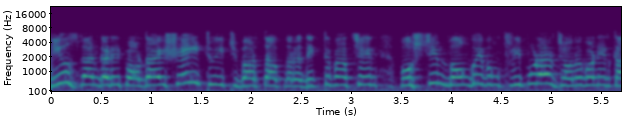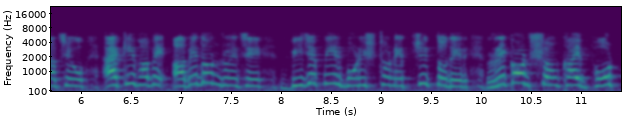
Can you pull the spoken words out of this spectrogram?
নিউজ ভ্যানগার্ডের পর্দায় সেই টুইট বার্তা আপনারা দেখতে পাচ্ছেন। পশ্চিমবঙ্গ এবং ত্রিপুরার জনগণের কাছেও একইভাবে আবেদন রয়েছে বিজেপির বরিষ্ঠ নেতৃত্বদের রেকর্ড সংখ্যায় ভোট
